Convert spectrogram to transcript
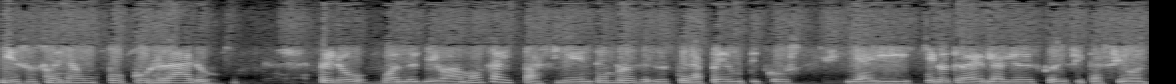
Y eso suena un poco raro, pero cuando llevamos al paciente en procesos terapéuticos, y ahí quiero traer la biodescodificación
